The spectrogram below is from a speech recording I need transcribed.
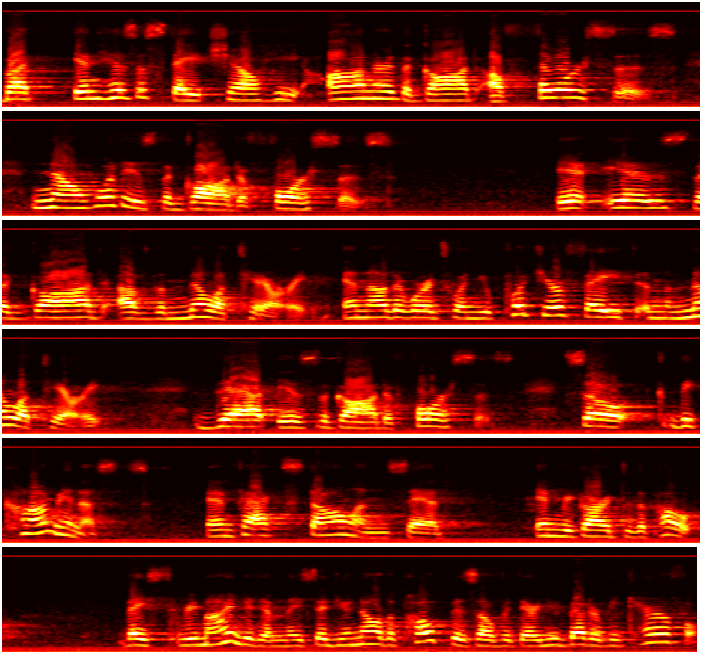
but in his estate shall he honor the God of forces. Now, what is the God of forces? It is the God of the military. In other words, when you put your faith in the military, that is the God of forces. So the communists, in fact, Stalin said in regard to the Pope, they reminded him, they said, You know, the Pope is over there, you'd better be careful.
